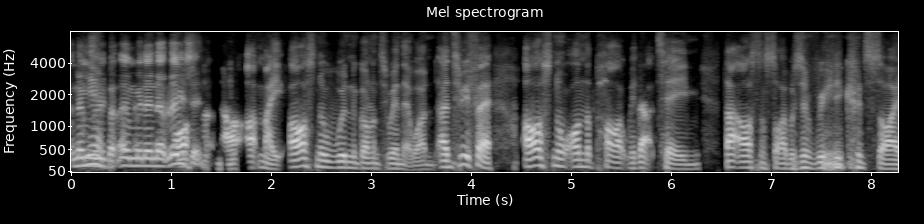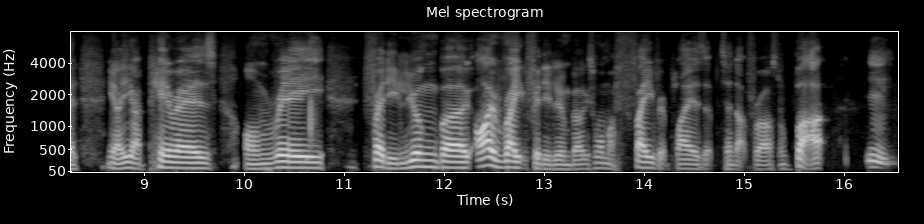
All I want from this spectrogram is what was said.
And then, Yeah, we, but then we'd end up losing. Arsenal, no, uh, mate, Arsenal wouldn't have gone on to win that one. And to be fair, Arsenal on the park with that team, that Arsenal side was a really good side. You know, you got Pires, Henry, Freddie Ljungberg. I rate Freddie Ljungberg. He's one of my favourite players that turned up for Arsenal. But Mm.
